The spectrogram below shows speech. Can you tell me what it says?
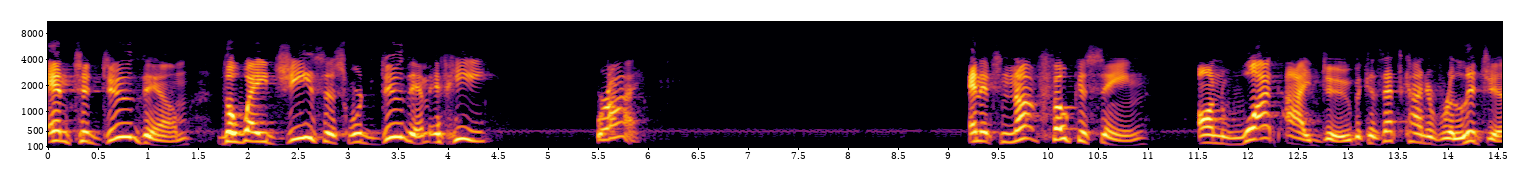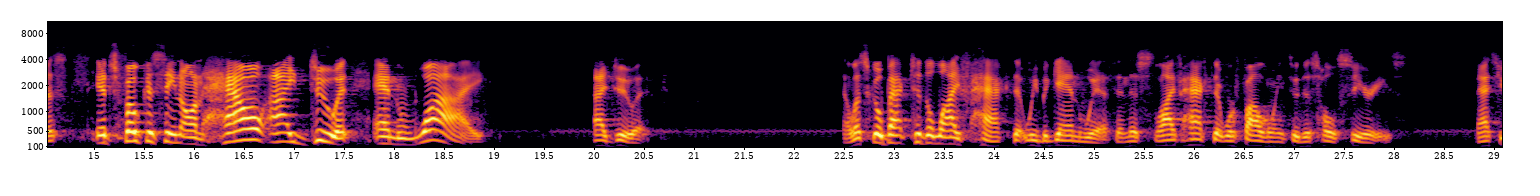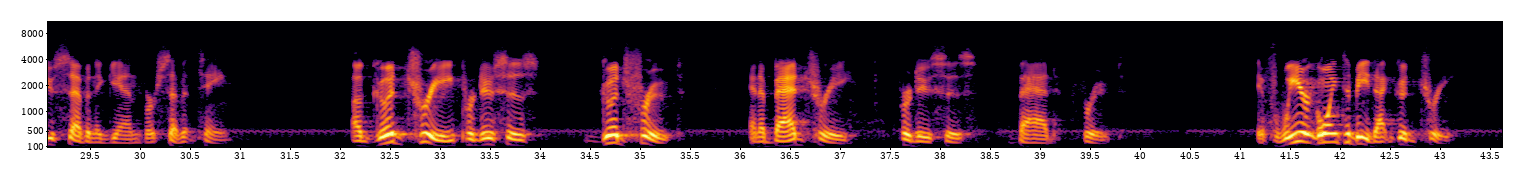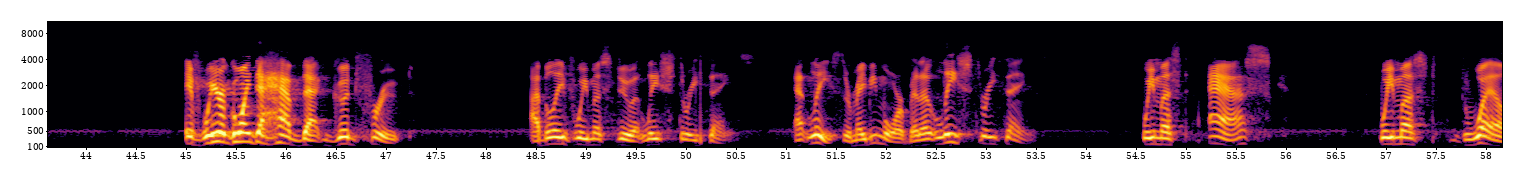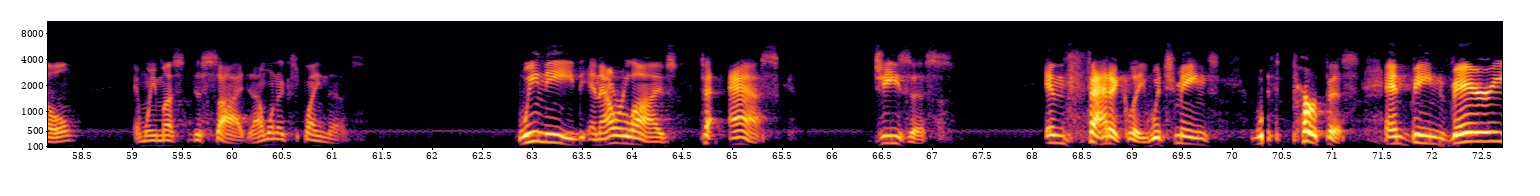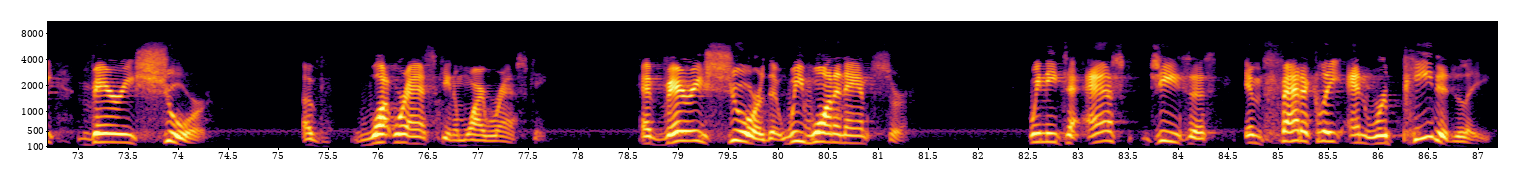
And to do them the way Jesus would do them if he were I. And it's not focusing on what I do, because that's kind of religious. It's focusing on how I do it and why I do it. Now let's go back to the life hack that we began with, and this life hack that we're following through this whole series. Matthew 7 again, verse 17. A good tree produces good fruit, and a bad tree produces bad fruit. If we are going to be that good tree, if we are going to have that good fruit, I believe we must do at least three things. At least. There may be more, but at least three things. We must ask, we must dwell, and we must decide. And I want to explain those. We need in our lives to ask Jesus emphatically, which means with purpose and being very, very sure of what we're asking and why we're asking. And very sure that we want an answer. We need to ask Jesus emphatically and repeatedly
